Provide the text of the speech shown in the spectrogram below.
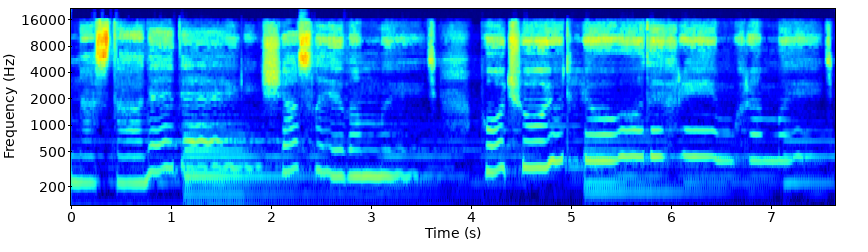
Настане день, щаслива мить, почують люди грім гремить,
